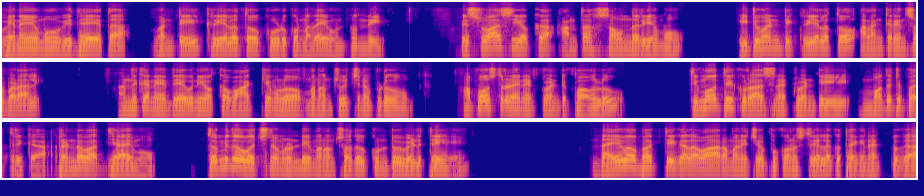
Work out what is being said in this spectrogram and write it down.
వినయము విధేయత వంటి క్రియలతో కూడుకున్నదై ఉంటుంది. విశ్వాసి యొక్క అంతః సౌందర్యము ఇటువంటి క్రియలతో అలంకరించబడాలి. అందుకనే దేవుని యొక్క వాక్యములో మనం చూచినప్పుడు అపోస్తుడైనటువంటి పౌలు తిమోతికు రాసినటువంటి మొదటి పత్రిక రెండవ అధ్యాయము తొమ్మిదవ వచనం నుండి మనం చదువుకుంటూ వెళితే దైవభక్తి గలవారమని చెప్పుకొని స్త్రీలకు తగినట్టుగా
